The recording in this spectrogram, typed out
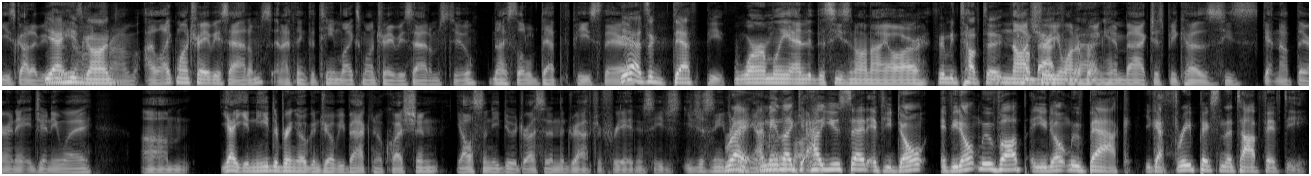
He's got to be. Yeah, he's gone. From. I like Montravius Adams, and I think the team likes Montravius Adams too. Nice little depth piece there. Yeah, it's a depth piece. Wormley ended the season on IR. It's gonna be tough to. Not sure you want to bring him back just because he's getting up there in age anyway. Um, yeah, you need to bring Ogunjobi back, no question. You also need to address it in the draft or free agency. You just, you just need to Right. I mean, like body. how you said, if you don't, if you don't move up and you don't move back, you got three picks in the top fifty.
